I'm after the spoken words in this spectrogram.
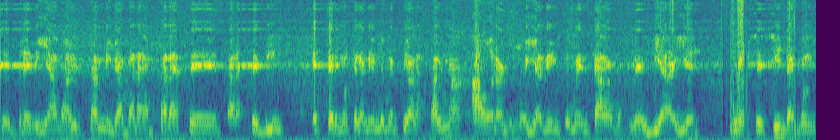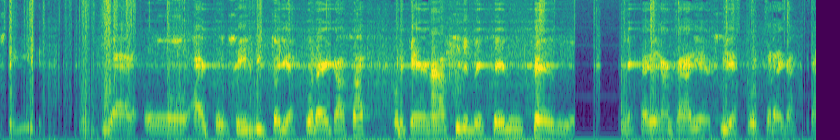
se preveía balsámica para, para, este, para este club. Esperemos que la Unión Deportiva Las Palmas, ahora como ya bien comentábamos en el día de ayer, necesita conseguir puntuar o a conseguir victorias fuera de casa, porque de nada sirve ser un feudo en el Estadio Gran Canaria si después fuera de casa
